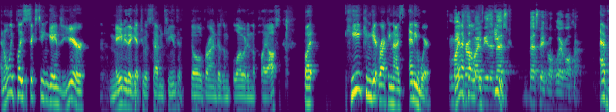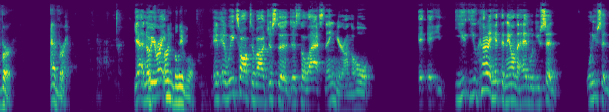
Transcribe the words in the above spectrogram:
and only plays 16 games a year, mm-hmm. maybe they get to a 17th if Bill O'Brien doesn't blow it in the playoffs, but he can get recognized anywhere. Mike Trout might be the huge. best best baseball player of all time. Ever. Ever. Yeah, no, it's you're right. Unbelievable and, and we talked about just the just the last thing here on the whole. It, it, you you kind of hit the nail on the head when you said when you said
